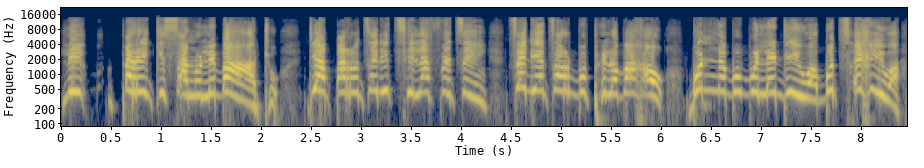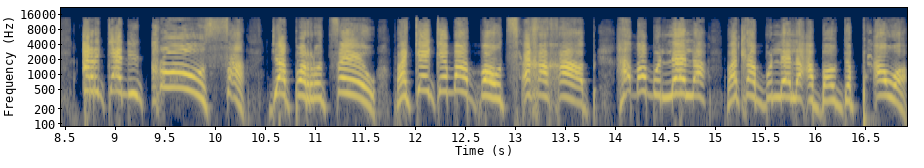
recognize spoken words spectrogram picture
le perekisano le batho. Diaparo tse di tshilafetseng tse di etsa gore bophelo ba gago bo nne bo bolediwa bo tshegiwa a re ke a di tlosa diaparo tseo. Ba keke ba ba o tshega gape. Ga ba bolela ba tla bolela about the power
